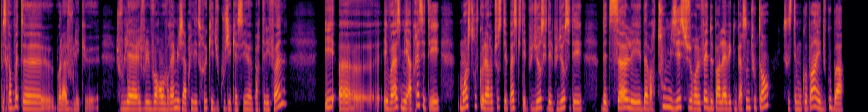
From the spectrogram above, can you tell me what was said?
Parce qu'en fait euh, voilà je voulais que je voulais je voulais le voir en vrai mais j'ai appris des trucs et du coup j'ai cassé euh, par téléphone. Et euh, et voilà mais après c'était moi je trouve que la rupture c'était pas ce qui était le plus dur. Ce qui était le plus dur c'était d'être seule et d'avoir tout misé sur le fait de parler avec une personne tout le temps parce que c'était mon copain. Et du coup bah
